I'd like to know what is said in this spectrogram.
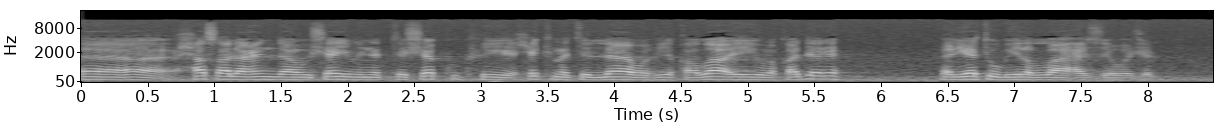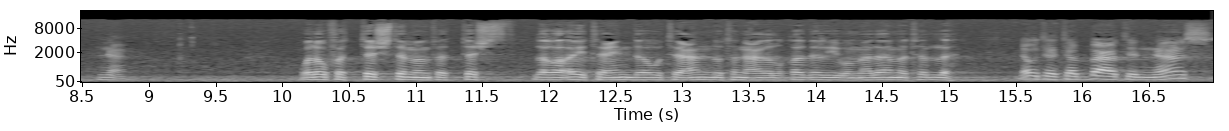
آه، حصل عنده شيء من التشكك في حكمة الله وفي قضائه وقدره فليتب إلى الله عز وجل. نعم. ولو فتشت من فتشت لرأيت عنده تعنتا على القدر وملامة له. لو تتبعت الناس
